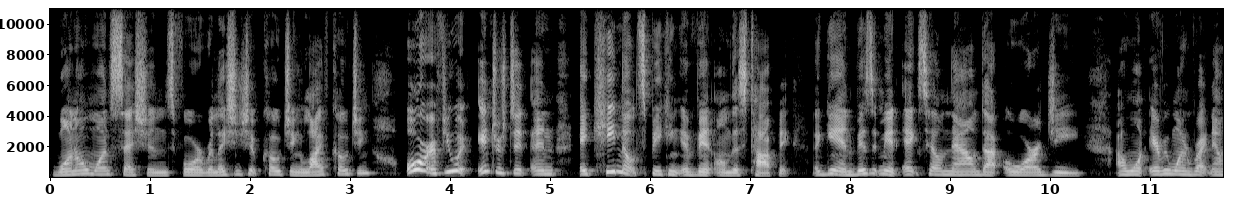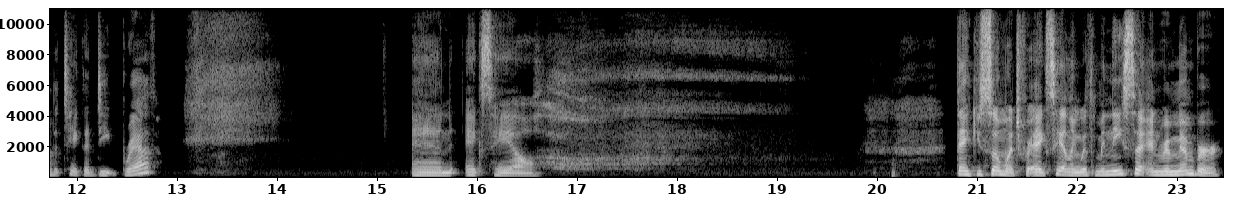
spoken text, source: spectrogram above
one on one sessions for relationship coaching, life coaching, or if you are interested in a keynote speaking event on this topic, again, visit me at exhalenow.org. I want everyone right now to take a deep breath and exhale. Thank you so much for exhaling with Manecia. And remember,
